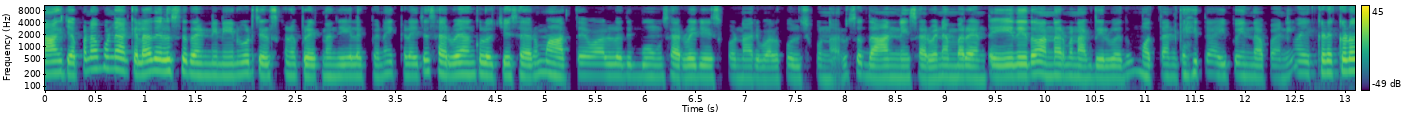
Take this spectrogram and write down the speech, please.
నాకు చెప్పనప్పుడు నాకు ఎలా తెలుస్తుందండి? నేను కూడా తెలుసుకునే ప్రయత్నం చేయలేకపోయినా. ఇక్కడైతే సర్వే అంకుల్ వచ్చేసారు. మా అత్తయ్య వాళ్ళది భూమి సర్వే చేసుకున్నారు. వాళ్ళు కొలుచుకున్నారు. సో దాన్ని సర్వే నెంబర్ అంటే ఏదేదో అన్నారు మరి నాకు తెలియదు మొత్తానికి అయితే అయిపోయింది ఆ పని. ఎక్కడెక్కడో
